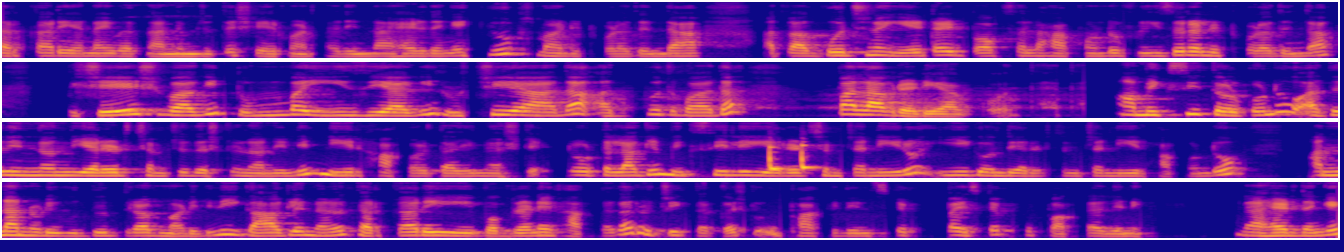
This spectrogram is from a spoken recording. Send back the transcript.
ತರಕಾರಿಯನ್ನು ಇವತ್ತು ನಾನು ನಿಮ್ಮ ಜೊತೆ ಶೇರ್ ಮಾಡ್ತಾ ಇದ್ದೀನಿ. ನಾನು ಹೇಳ್ದಂಗೆ ಕ್ಯೂಬ್ಸ್ ಮಾಡಿಟ್ಕೊಳ್ಳೋದ್ರಿಂದ ಅಥವಾ ಗೊಜ್ಜನ್ನ ಏರ್ಟೈಟ್ ಬಾಕ್ಸಲ್ಲಿ ಹಾಕ್ಕೊಂಡು ಫ್ರೀಸರಲ್ಲಿ ಇಟ್ಕೊಳ್ಳೋದ್ರಿಂದ ವಿಶೇಷವಾಗಿ ತುಂಬ ಈಸಿಯಾಗಿ ರುಚಿಯಾದ, ಅದ್ಭುತವಾದ ಪಲಾವ್ ರೆಡಿ ಆಗುವಂತೆ ಆ ಮಿಕ್ಸಿ ತೊಳ್ಕೊಂಡು ಅದ್ರ ಇನ್ನೊಂದು ಎರಡು ಚಮಚದಷ್ಟು ನಾನಿಲ್ಲಿ ನೀರು ಹಾಕ್ಕೊಳ್ತಾ ಇದ್ದೀನಿ ಅಷ್ಟೇ. ಟೋಟಲಾಗಿ ಮಿಕ್ಸಿಲಿ ಎರಡು ಚಮಚ ನೀರು, ಈಗ ಒಂದು ಎರಡು ಚಮಚ ನೀರು ಹಾಕ್ಕೊಂಡು ಅನ್ನ ನೋಡಿ ಉದ್ದುದ್ರಾಗಿ ಮಾಡಿದ್ದೀನಿ. ಈಗಾಗಲೇ ನಾನು ತರಕಾರಿ ಒಗ್ಗರಣೆಗೆ ಹಾಕಿದಾಗ ರುಚಿಗೆ ತಕ್ಕಷ್ಟು ಉಪ್ಪು ಹಾಕಿದ್ದೀನಿ. ಸ್ಟೆಪ್ ಬೈ ಸ್ಟೆಪ್ ಉಪ್ಪು ಹಾಕ್ತಾ ಇದ್ದೀನಿ. ನಾನು ಹೇಳ್ದಂಗೆ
